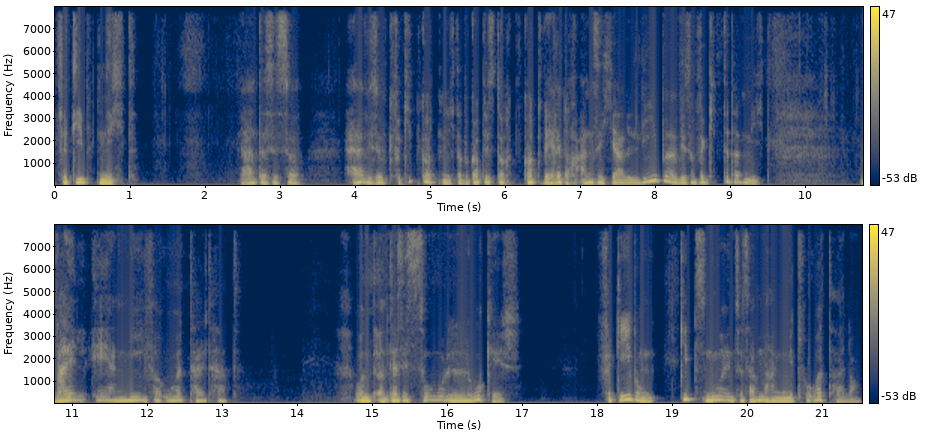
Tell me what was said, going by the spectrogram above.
vergibt nicht. Ja, das ist so, hä, wieso vergibt Gott nicht? Aber Gott ist doch, Gott wäre doch an sich ja Liebe. Wieso vergibt er dann nicht? weil er nie verurteilt hat. Und, und das ist so logisch. Vergebung gibt es nur im Zusammenhang mit Verurteilung.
